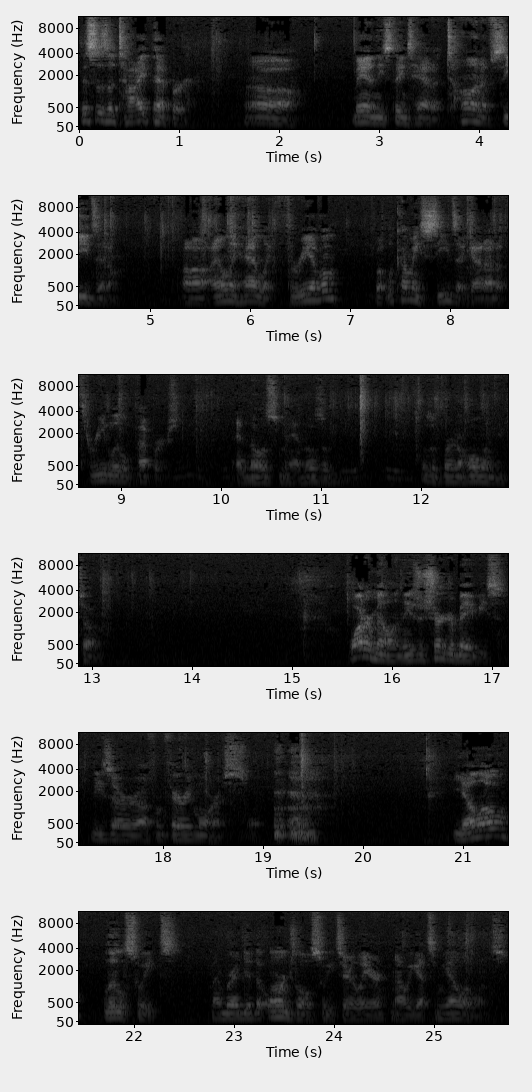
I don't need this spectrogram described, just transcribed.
This is a Thai pepper. Oh, man, these things had a ton of seeds in them. Uh, I only had like three of them, but look how many seeds I got out of three little peppers. And those, man, those will, those will burn a hole in your tongue. Watermelon. These are sugar babies. These are uh, from Ferry Morris. yellow little sweets. Remember I did the orange little sweets earlier. Now we got some yellow ones.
